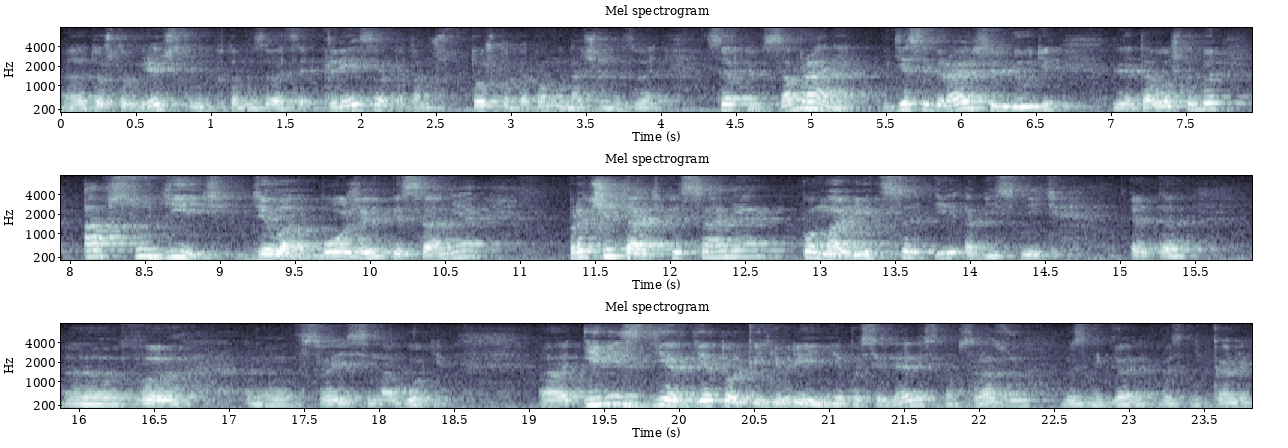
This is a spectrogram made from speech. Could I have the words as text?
э, то, что в греческом потом называется эклезия, потому что то, что потом мы начали называть церковью. Собрание, где собираются люди для того, чтобы обсудить дела Божии, Писания, прочитать Писание, помолиться и объяснить это э, в в своей синагоге. И везде, где только евреи не поселялись, там сразу же возникали, возникали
